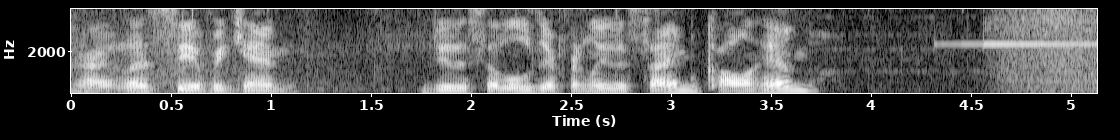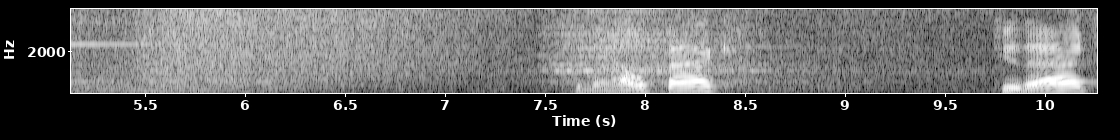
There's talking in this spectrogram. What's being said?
Alright, let's see if we can do this a little differently this time. Call him. Get my health back. Do that.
